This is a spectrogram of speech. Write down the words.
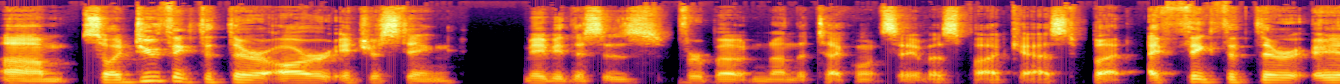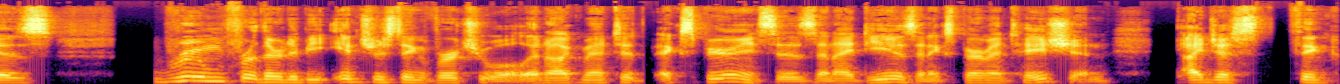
Um, so i do think that there are interesting maybe this is verboten on the tech won't save us podcast but i think that there is room for there to be interesting virtual and augmented experiences and ideas and experimentation i just think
